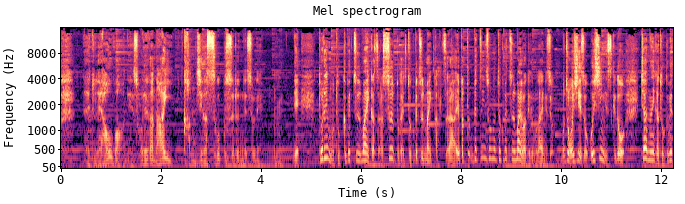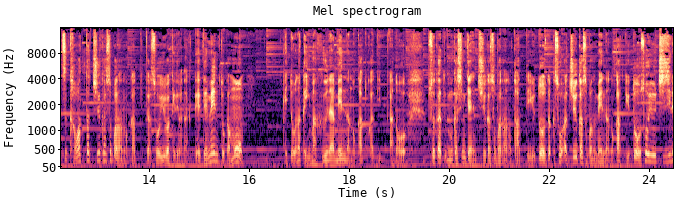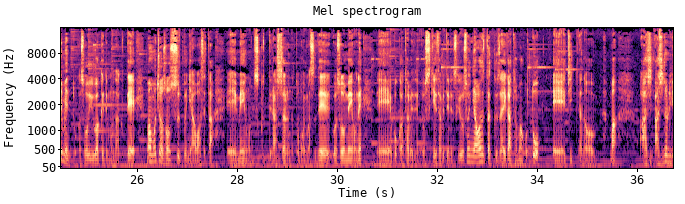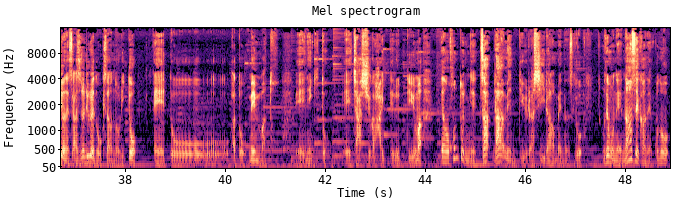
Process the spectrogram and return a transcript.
えっとね、青葉はね、それがない感じがすごくするんですよね。うん。で、どれも特別うまいかっつったら、スープが特別うまいかっつったら、やっぱ別にそんな特別うまいわけでもないんですよ。もちろん美味しいですよ。美味しいんですけど、じゃあ何か特別変わった中華そばなのかって言ったらそういうわけではなくて、で、麺とかも、えっと、なんか今風な麺なのかとかあの、それから昔みたいな中華そばなのかっていうと、なんかそう、中華そばの麺なのかっていうと、そういう縮れ麺とかそういうわけでもなくて、まあもちろんそのスープに合わせた、えー、麺を作ってらっしゃるんだと思います。で、その麺をね、えー、僕は食べて、好きで食べてるんですけど、それに合わせた具材が卵と、えー、ち、あの、まあ、味、味のりではないです味のりぐらいの大きさの海苔と、えっ、と、あと、メンマと、えー、ネギと、えー、チャーシューが入ってるっていう、まあ、あの、本当にね、ザ・ラーメンっていうらしいラーメンなんですけど、でもね、なぜかね、この、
